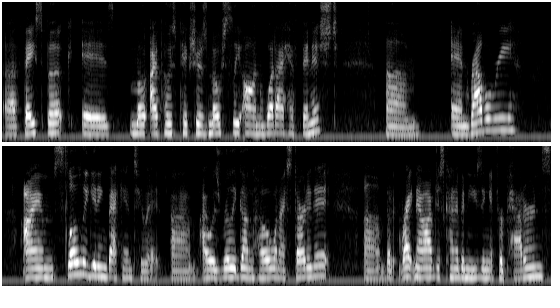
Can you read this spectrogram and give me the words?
Uh, Facebook is mo- I post pictures mostly on what I have finished. Um, and Ravelry, I'm slowly getting back into it. Um, I was really gung ho when I started it, um, but right now I've just kind of been using it for patterns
